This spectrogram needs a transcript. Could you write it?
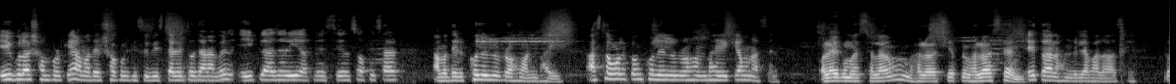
এইগুলা সম্পর্কে আমাদের সকল কিছু বিস্তারিত জানাবেন। এই প্লাজারই আপনি সেলস অফিসার আমাদের খলিলুর রহমান ভাই। আসসালামু আলাইকুম খলিলুর রহমান ভাই কেমন আছেন? ওয়ালাইকুম আসসালাম ভালো আছি। আপনি ভালো আছেন? এই তো আলহামদুলিল্লাহ ভালো আছি। তো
